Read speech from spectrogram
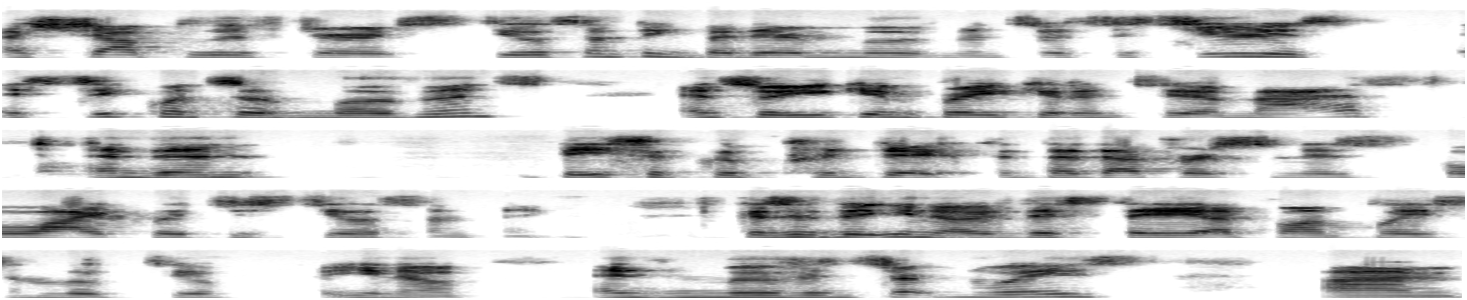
a shoplifter steal something by their movement. So it's a series, a sequence of movements. And so you can break it into a math and then basically predict that that person is likely to steal something. Because if they, you know, if they stay at one place and look to, you know, and move in certain ways, um,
